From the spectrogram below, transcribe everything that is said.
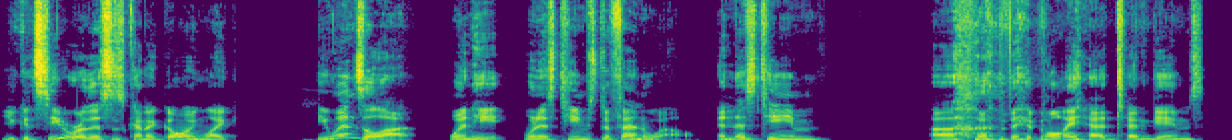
you can see where this is kind of going. Like he wins a lot when he when his teams defend well, and this team uh, they've only had 10 games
